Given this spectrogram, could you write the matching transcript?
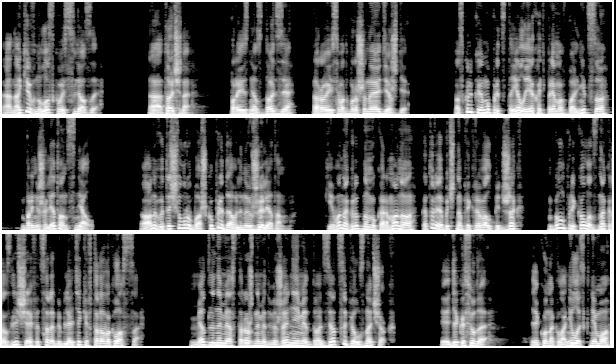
Она кивнула сквозь слезы. «А, точно», – произнес Додзи, роясь в отброшенной одежде. Поскольку ему предстояло ехать прямо в больницу, бронежилет он снял. Он вытащил рубашку, придавленную жилетом. К его нагрудному карману, который обычно прикрывал пиджак, был приколот знак различия офицера библиотеки второго класса. Медленными осторожными движениями Додзи отцепил значок. «Иди-ка сюда». Яку наклонилась к нему,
